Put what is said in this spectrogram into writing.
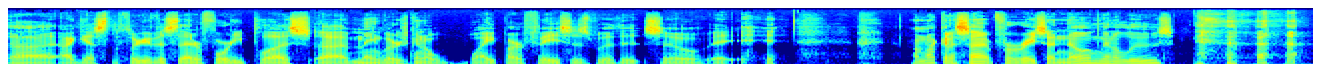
uh, I guess the three of us that are 40 plus, uh, is going to wipe our faces with it. So I'm not going to sign up for a race I know I'm going to lose.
